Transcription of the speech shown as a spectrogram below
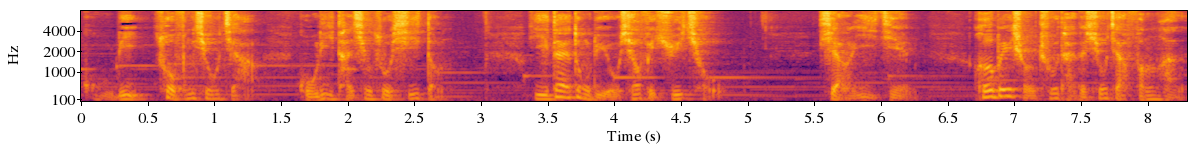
鼓励错峰休假，鼓励弹性作息等，以带动旅游消费需求。显而易见，河北省出台的休假方案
